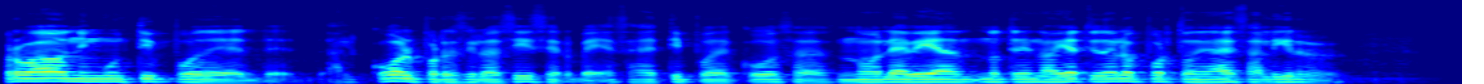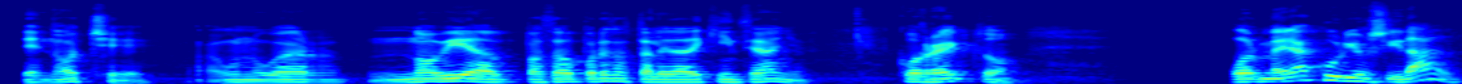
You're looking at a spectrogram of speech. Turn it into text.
probado ningún tipo de, alcohol, por decirlo así, cerveza, ese tipo de cosas. No le había, no, no había tenido la oportunidad de salir de noche a un lugar. No había pasado por eso hasta la edad de 15 años. Correcto. Por mera curiosidad.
